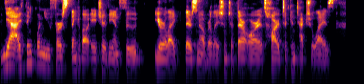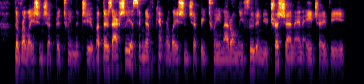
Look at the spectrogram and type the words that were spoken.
Yeah, I think when you first think about HIV and food, you're like, there's no relationship there, or it's hard to contextualize the relationship between the two. But there's actually a significant relationship between not only food and nutrition and HIV,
